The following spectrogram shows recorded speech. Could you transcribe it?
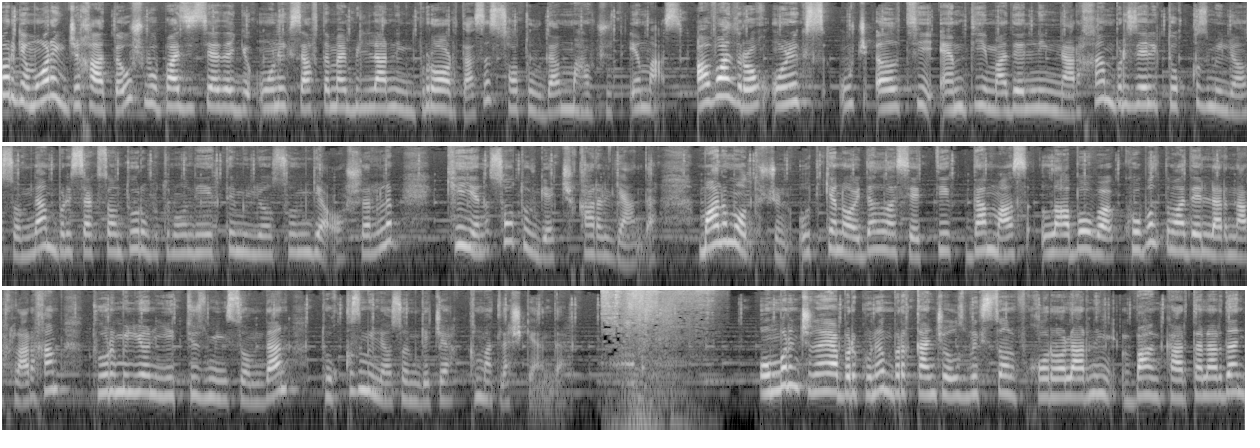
E'tiborga molik jihati ushbu pozitsiyadagi Onix avtomobillarining birortasi sotuvda mavjud emas. Avvalroq Onix 3 LT MT modelining narxi 159 million so'mdan 184,7 million so'mga oshirilib, keyin sotuvga chiqarilgandi. Ma'lumot uchun, o'tgan oyda Lacetti, Damas, Labo va Cobalt modellari narxlari ham 4 million 700 ming so'mdan 9 million so'mgacha qimmatlashgandi. 11 noyabr kuni bir qancha o'zbekiston fuqarolarining bank kartalaridan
